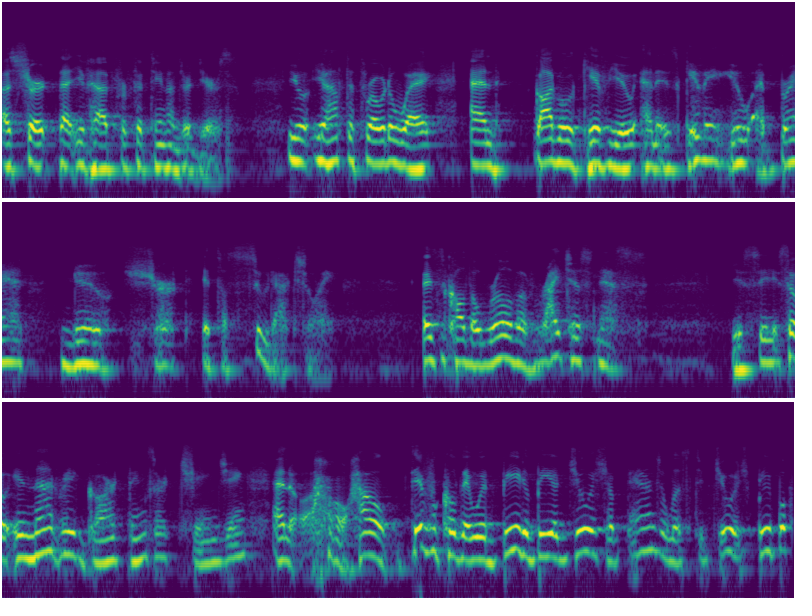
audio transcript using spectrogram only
a shirt that you've had for 1,500 years. You, you have to throw it away, and God will give you and is giving you a brand new shirt. It's a suit, actually. It's called the robe of righteousness. You see, so in that regard, things are changing. And oh, how difficult it would be to be a Jewish evangelist to Jewish people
